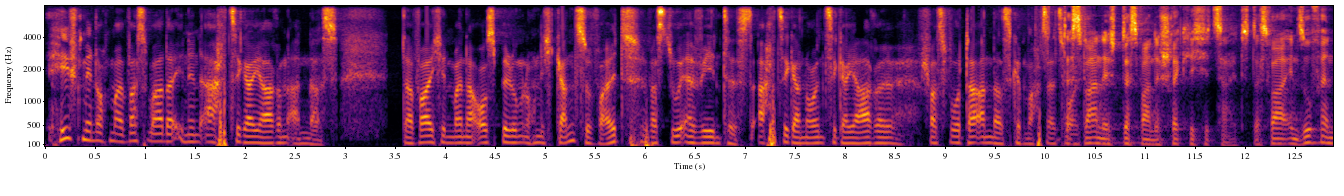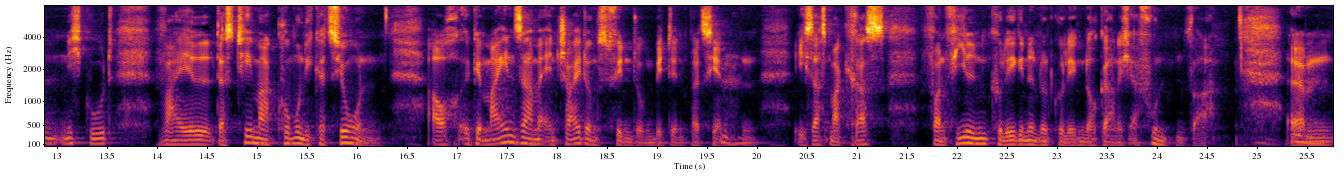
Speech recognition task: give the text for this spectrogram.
Hilf mir doch mal, was war da in den 80er Jahren anders? Da war ich in meiner Ausbildung noch nicht ganz so weit, was du erwähntest. 80er, 90er Jahre, was wurde da anders gemacht als das heute? War eine, das war eine schreckliche Zeit. Das war insofern nicht gut, weil das Thema Kommunikation, auch gemeinsame Entscheidungsfindung mit den Patienten, mhm. ich sag's mal krass, von vielen Kolleginnen und Kollegen noch gar nicht erfunden war. Ähm,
